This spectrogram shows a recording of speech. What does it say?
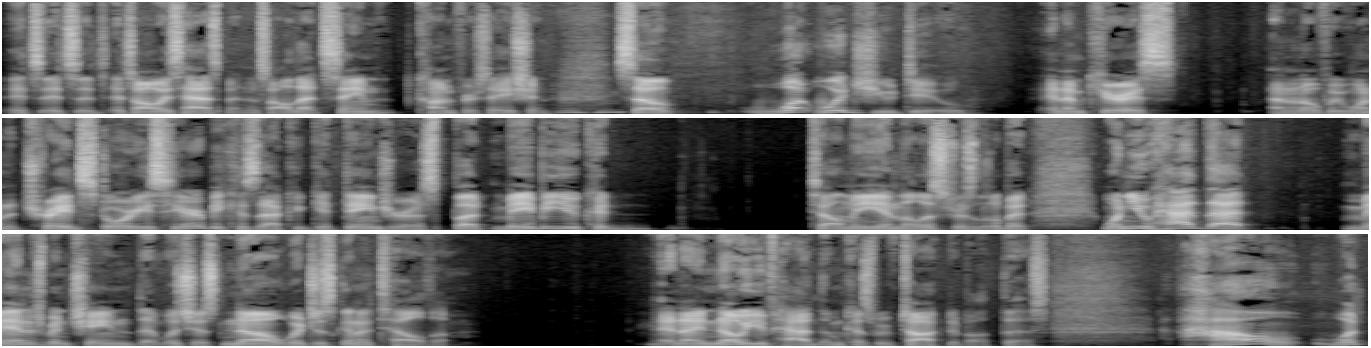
It's it's it's, it's always has been. It's all that same conversation. Mm-hmm. So, what would you do? And I'm curious. I don't know if we want to trade stories here because that could get dangerous. But maybe you could tell me and the listeners a little bit when you had that management chain that was just no, we're just going to tell them. And I know you've had them because we've talked about this. How what?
